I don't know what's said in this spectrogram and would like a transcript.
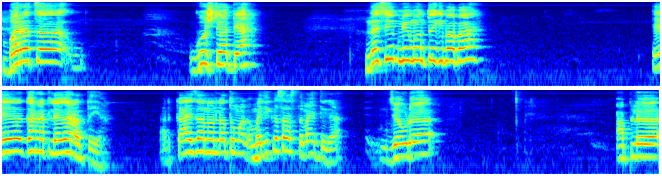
बरंच गोष्टी होत्या. नशीब मी म्हणतो की बाबा हे घरातल्या घरात या. आणि काय जणांना तुम्हाला? म्हणजे कसं असतं माहिती का? जेवढं आपलं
